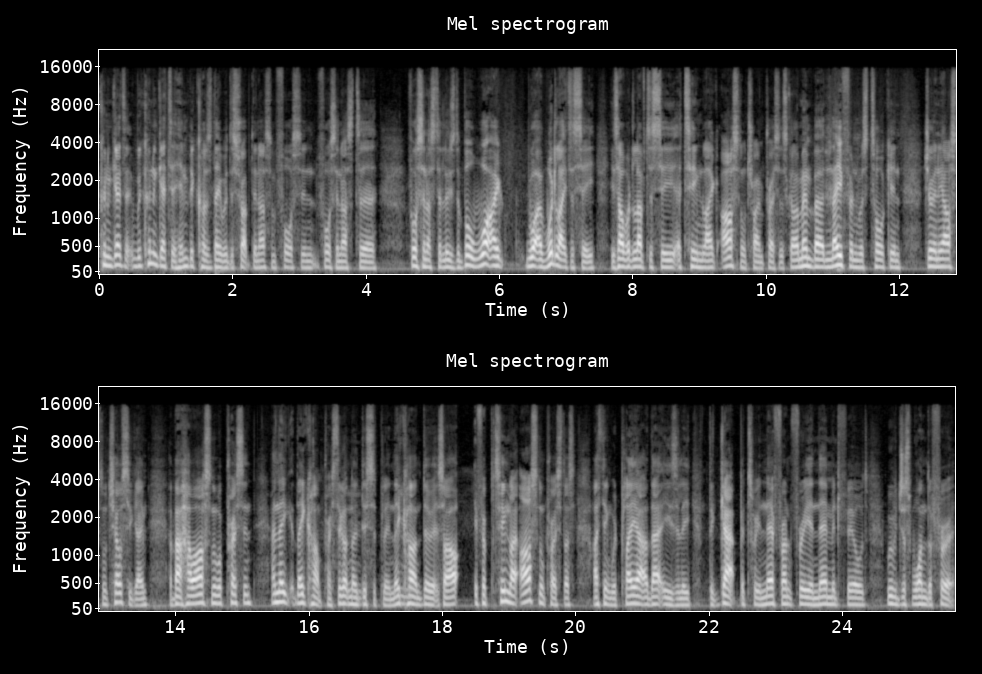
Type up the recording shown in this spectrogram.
couldn't get it. We couldn't get to him because they were disrupting us and forcing forcing us to forcing us to lose the ball. What I what I would like to see is I would love to see a team like Arsenal try and press us. 'Cause I remember Nathan was talking during the Arsenal Chelsea game about how Arsenal were pressing and they they can't press. They got no mm. discipline. They mm. can't do it. So. I, if a team like Arsenal pressed us, I think would play out of that easily. The gap between their front three and their midfield, we would just wander through it.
